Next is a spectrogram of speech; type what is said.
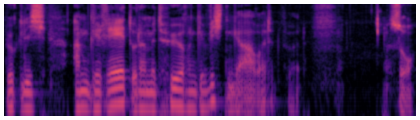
wirklich am Gerät oder mit höheren Gewichten gearbeitet wird. So,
